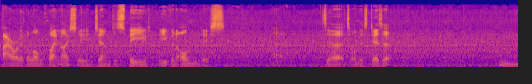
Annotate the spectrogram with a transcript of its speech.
barreling along quite nicely in terms of speed, even on this dirt, on this desert. Hmm.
